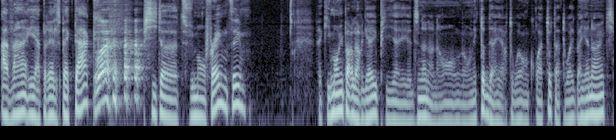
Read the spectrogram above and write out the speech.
avant et après le spectacle. Ouais. Puis t'as- tu vu mon frame, tu sais. Fait qu'ils m'ont eu par l'orgueil, puis euh, il a dit non, non, non, on, on est tous derrière toi, on croit tout à toi. Ben, il y en a un qui,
